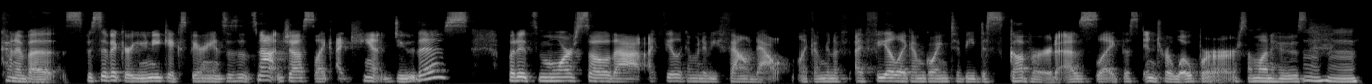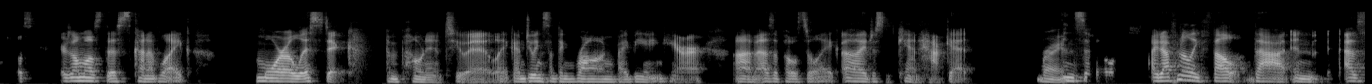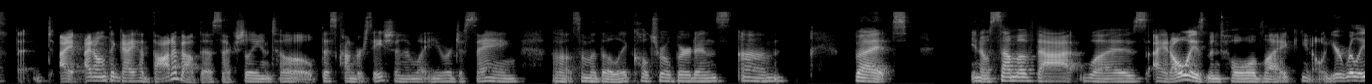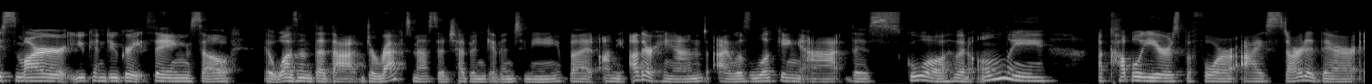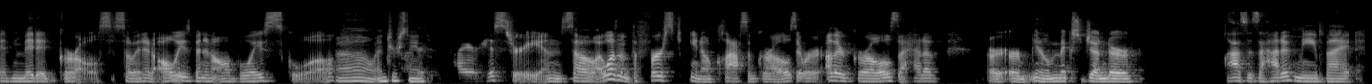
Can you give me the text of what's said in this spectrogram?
kind of a specific or unique experience is it's not just like I can't do this, but it's more so that I feel like I'm going to be found out. Like I'm going to, I feel like I'm going to be discovered as like this interloper or someone who's, mm-hmm. there's almost this kind of like moralistic component to it. Like I'm doing something wrong by being here, um, as opposed to like, oh, I just can't hack it. Right. And so I definitely felt that. And as I, I don't think I had thought about this actually until this conversation and what you were just saying about some of the like cultural burdens. Um, but you know, some of that was I had always been told, like, you know, you're really smart, you can do great things. So it wasn't that that direct message had been given to me. But on the other hand, I was looking at this school who had only a couple years before I started there admitted girls. So it had always been an all boys school. Oh, interesting. Uh, entire history. And so I wasn't the first, you know, class of girls. There were other girls ahead of or, or you know, mixed gender classes ahead of me, but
